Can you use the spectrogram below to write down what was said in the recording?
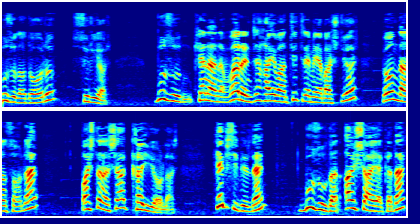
buzula doğru sürüyor. Buzun kenarına varınca hayvan titremeye başlıyor ve ondan sonra baştan aşağı kayıyorlar. Hepsi birden buzuldan aşağıya kadar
